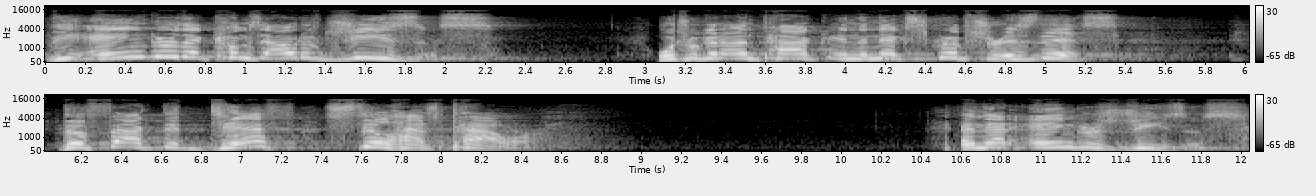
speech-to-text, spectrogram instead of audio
the anger that comes out of Jesus, which we're going to unpack in the next scripture, is this the fact that death still has power. And that angers Jesus.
